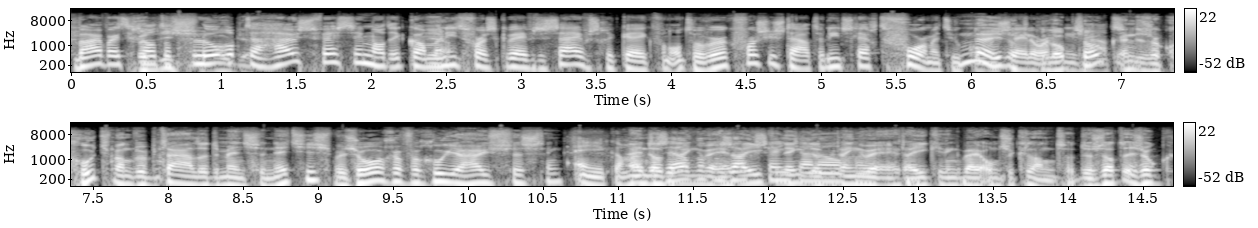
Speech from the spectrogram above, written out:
Waar werd geld op verloren? Op de huisvesting? Want ik kan me niet voor, ik heb even de cijfers gekeken van Otto Workforce. U staat er niet slecht voor met uw commerciële nee, dat klopt ook. En dat is ook goed, want we betalen de mensen netjes. We zorgen voor goede huisvesting. En, je kan en dat brengen we in rekening, dat brengen we in rekening bij onze klanten. Dus dat is ook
